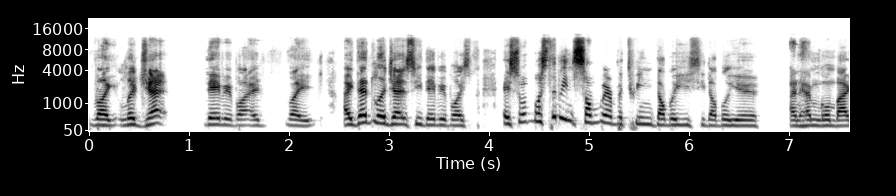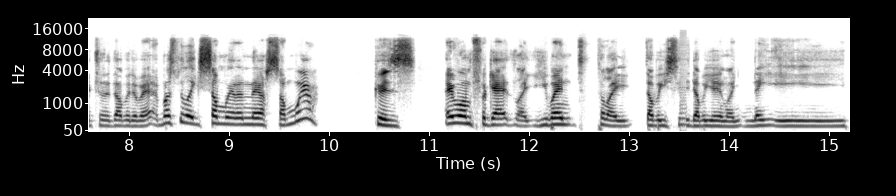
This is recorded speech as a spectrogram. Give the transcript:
like legit Davy Boy. Like I did legit see Davy Boy. Smith. So it must have been somewhere between WCW and him going back to the WWE. It must be like somewhere in there somewhere, because everyone forgets like he went to like WCW in like ninety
